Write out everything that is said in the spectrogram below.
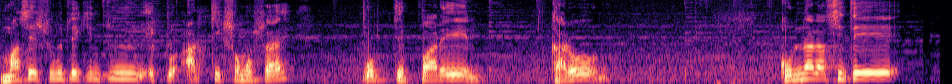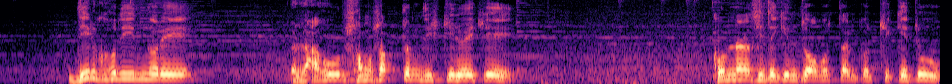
মাসের শুরুতে কিন্তু একটু আর্থিক সমস্যায় পড়তে পারেন। কারণ কন্যা রাশিতে দীর্ঘদিন ধরে রাহুর সমসপ্তম দৃষ্টি রয়েছে। কন্যা রাশিতে কিন্তু অবস্থান করছে কেতু।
